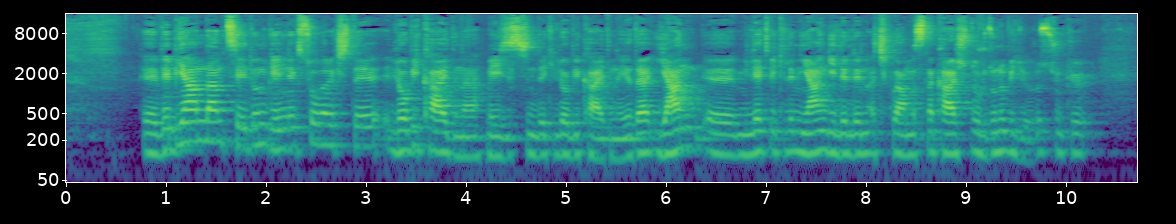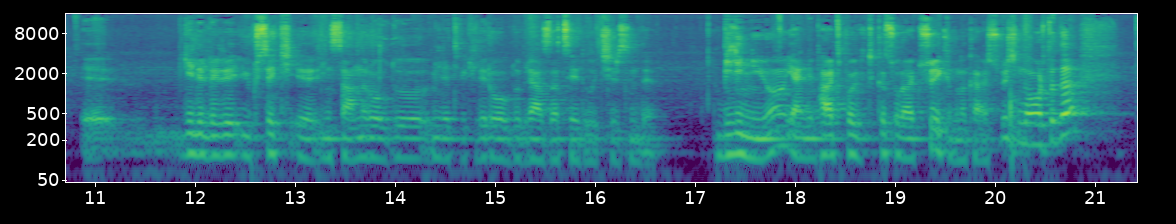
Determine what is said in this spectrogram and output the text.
e, ve bir yandan Seydo'nun geleneksel olarak işte lobi kaydına, meclis içindeki lobi kaydına ya da yan e, milletvekillerinin yan gelirlerinin açıklanmasına karşı durduğunu biliyoruz. Çünkü e, gelirleri yüksek e, insanlar olduğu, milletvekilleri olduğu biraz da Seydo içerisinde biliniyor. Yani parti politikası olarak sürekli buna karşı duruyor. Şimdi ortada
